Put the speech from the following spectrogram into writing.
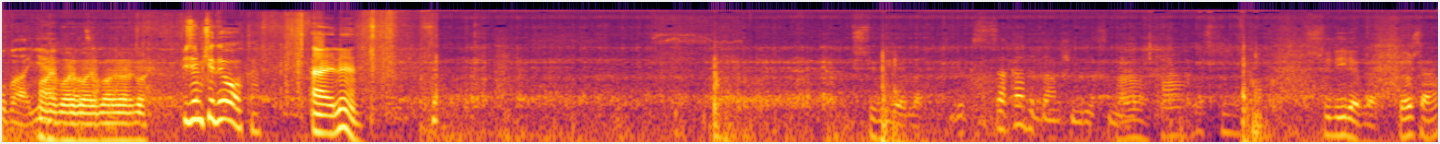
Oba, vay vay vay vay vay vay. Bizimki də o otan. Əylin. Sülük evlər. Qısaqadır danışın getsinlər. Ha, ha. Sülük evlər. Görsən?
